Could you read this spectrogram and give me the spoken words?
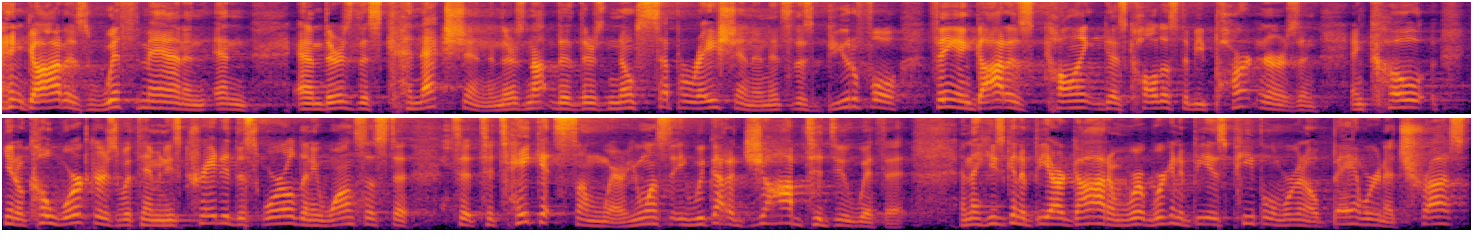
and God is with man, and, and, and there's this connection, and there's, not, there's no separation, and it's this beautiful thing. And God is calling, has called us to be partners and, and co, you know, co-workers with Him, and He's created this world, and He wants us to, to, to take it somewhere. He wants to, we've got a job to do with it, and that He's going to be our God, and we're, we're going to be His people, and we're going to obey, and we're going to trust,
